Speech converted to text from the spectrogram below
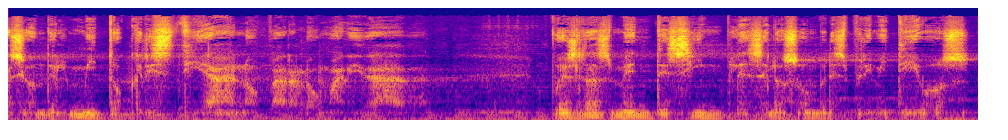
del mito cristiano para la humanidad, pues las mentes simples de los hombres primitivos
